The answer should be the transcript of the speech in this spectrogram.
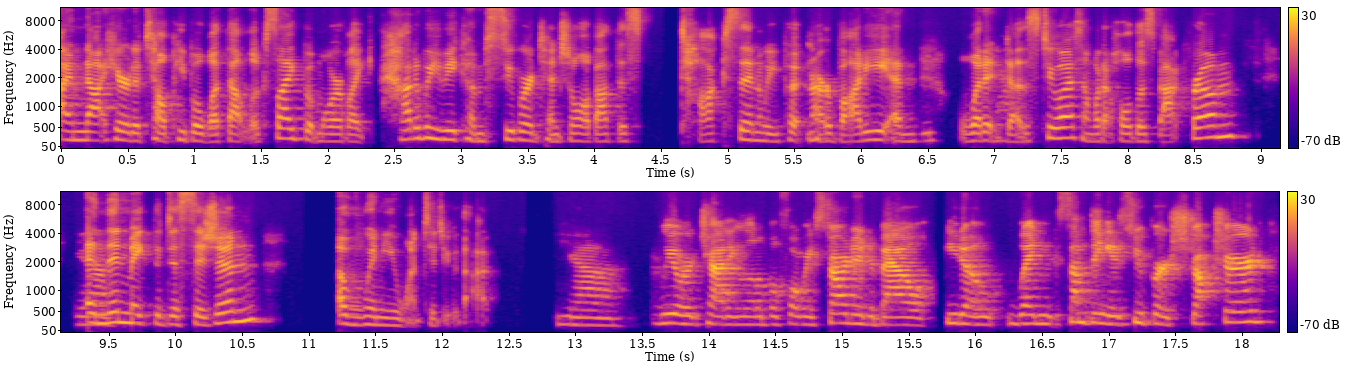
I'm not here to tell people what that looks like, but more of like, how do we become super intentional about this toxin we put in our body and what it does to us and what it holds us back from? Yeah. And then make the decision of when you want to do that. Yeah. We were chatting a little before we started about, you know, when something is super structured,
